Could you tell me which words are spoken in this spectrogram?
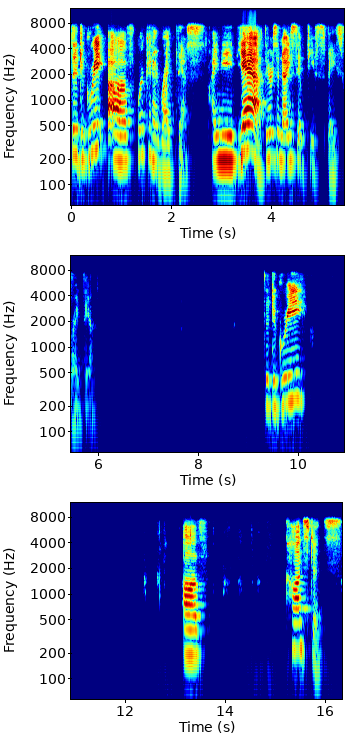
The degree of, where can I write this? I need, yeah, there's a nice empty space right there. The degree of constants.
